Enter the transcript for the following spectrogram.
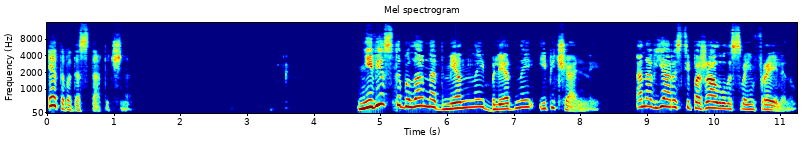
этого достаточно. Невеста была надменной, бледной и печальной. Она в ярости пожаловалась своим фрейлинам.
